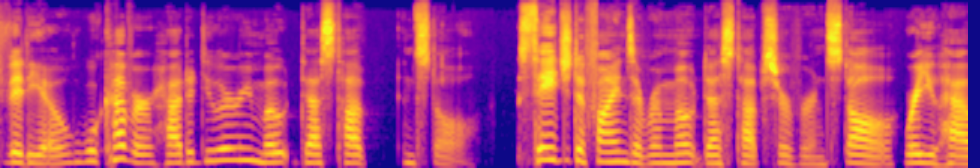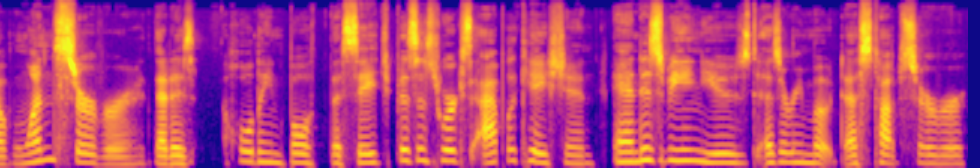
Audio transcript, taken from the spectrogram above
video will cover how to do a remote desktop install. Sage defines a remote desktop server install where you have one server that is holding both the Sage BusinessWorks application and is being used as a remote desktop server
